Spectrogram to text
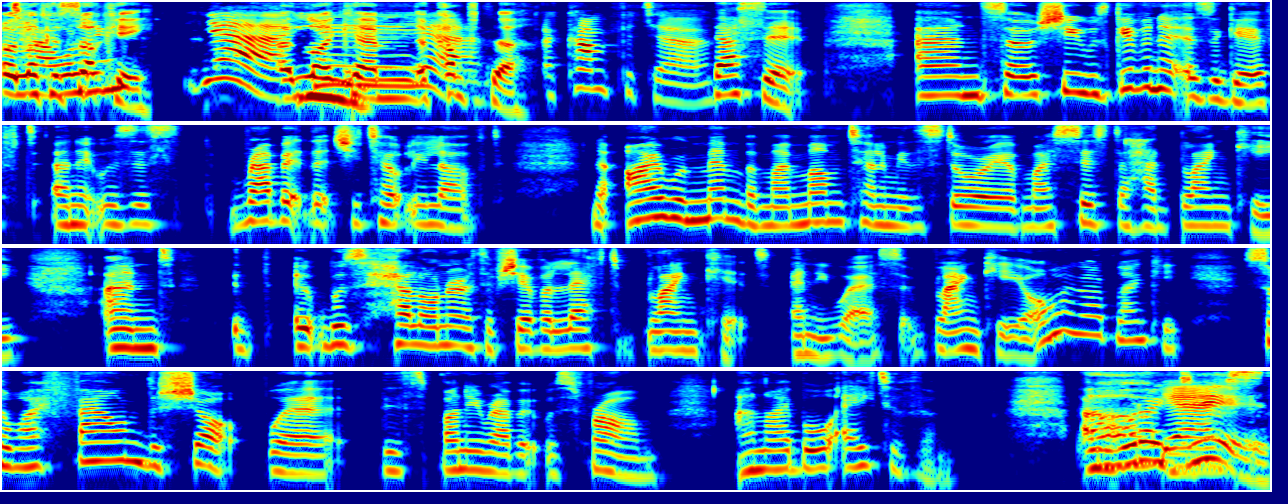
Oh, like a toweling. sucky, Yeah. Like yeah, um, yeah, a comforter. A comforter. That's it. And so she was given it as a gift, and it was this rabbit that she totally loved. Now, I remember my mum telling me the story of my sister had Blanky, and it, it was hell on earth if she ever left blanket anywhere. So Blanky, oh my God, Blanky. So I found the shop where this bunny rabbit was from, and I bought eight of them. And Oh, what I yes. did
